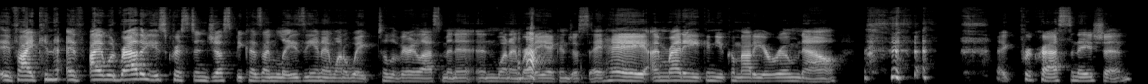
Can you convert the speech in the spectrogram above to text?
if I can if I would rather use Kristen just because I'm lazy and I want to wait till the very last minute and when I'm ready I can just say, "Hey, I'm ready. Can you come out of your room now?" like procrastination.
